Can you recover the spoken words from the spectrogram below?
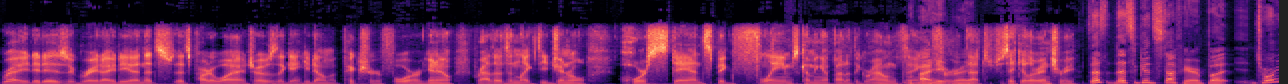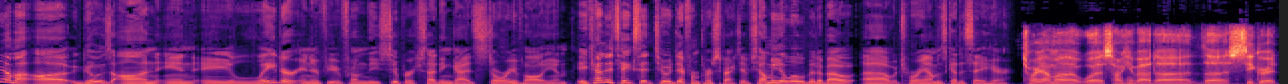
Right, it is a great idea, and that's that's part of why I chose the Genki Dama picture for you know rather than like the general horse stance, big flames coming up out of the ground thing Right, for right. that particular entry. That's that's good stuff here. But Toriyama uh, goes on in a later interview from the Super Exciting Guide story volume. He kind of takes it to a different perspective. Tell me a little bit about uh, what Toriyama's got to say here. Toriyama was talking about uh, the secret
